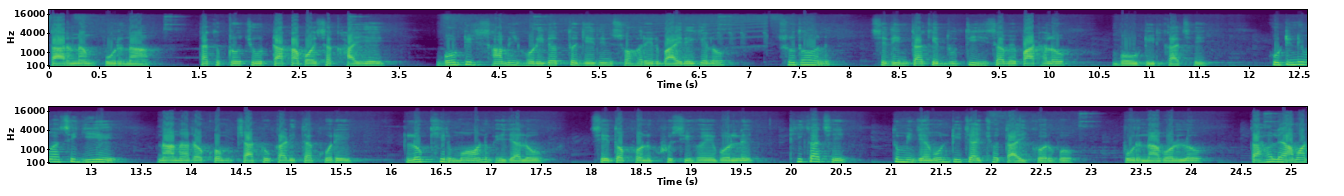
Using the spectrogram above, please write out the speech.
তার নাম পূর্ণা। তাকে প্রচুর টাকা পয়সা খাইয়ে বউটির স্বামী হরিদত্ত যেদিন শহরের বাইরে গেল, সুধন সেদিন তাকে দূতি হিসাবে পাঠালো বউটির কাছে। কুটিনি মাসি গিয়ে নানা রকম চাটুকারিতা করে লক্ষ্মীর মন ভেজালো। সে তখন খুশি হয়ে বললে, ঠিক আছে, তুমি যেমনটি চাইছো তাই করব। পূর্ণা বলল তাহলে আমার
